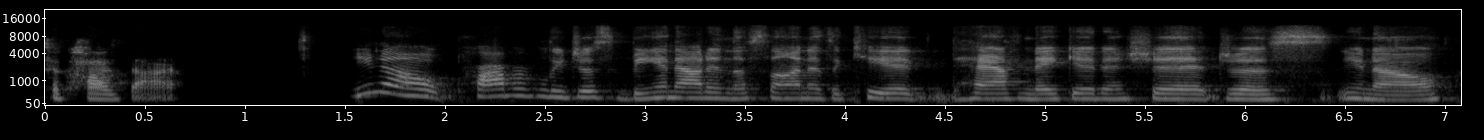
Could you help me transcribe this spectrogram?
to cause that? You know probably just being out in the sun as a kid half naked and shit just you know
